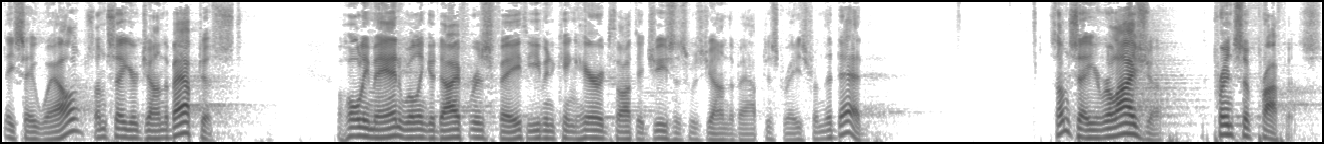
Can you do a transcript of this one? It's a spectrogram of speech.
They say, well, some say you're John the Baptist, a holy man willing to die for his faith. Even King Herod thought that Jesus was John the Baptist raised from the dead. Some say you're Elijah, prince of prophets.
